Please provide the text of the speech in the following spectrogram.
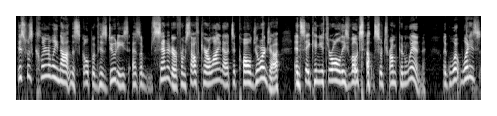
This was clearly not in the scope of his duties as a senator from South Carolina to call Georgia and say, "Can you throw all these votes out so Trump can win?" Like what? What is?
